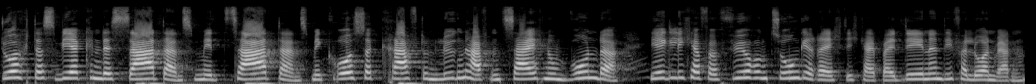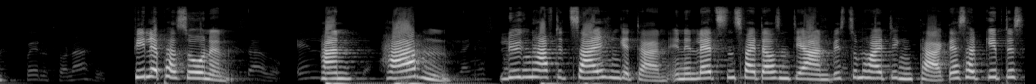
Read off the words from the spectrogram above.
durch das Wirken des Satans, mit Satans, mit großer Kraft und lügenhaften Zeichen und Wunder, jeglicher Verführung zur Ungerechtigkeit bei denen, die verloren werden. Viele Personen haben lügenhafte Zeichen getan in den letzten 2000 Jahren bis zum heutigen Tag. Deshalb gibt es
